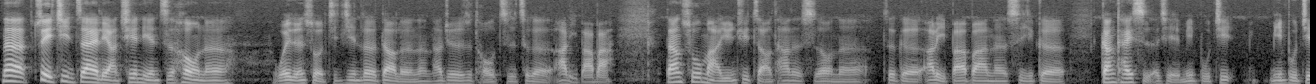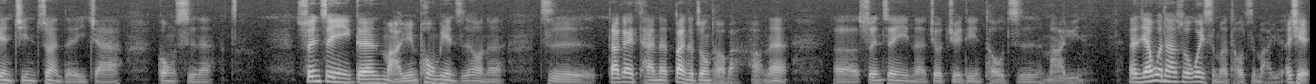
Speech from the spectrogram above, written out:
那最近在两千年之后呢，为人所津津乐道的呢，他就是投资这个阿里巴巴。当初马云去找他的时候呢，这个阿里巴巴呢是一个刚开始而且名不见名不见经传的一家公司呢。孙正义跟马云碰面之后呢，只大概谈了半个钟头吧，好，那呃孙正义呢就决定投资马云。那人家问他说，为什么投资马云？而且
